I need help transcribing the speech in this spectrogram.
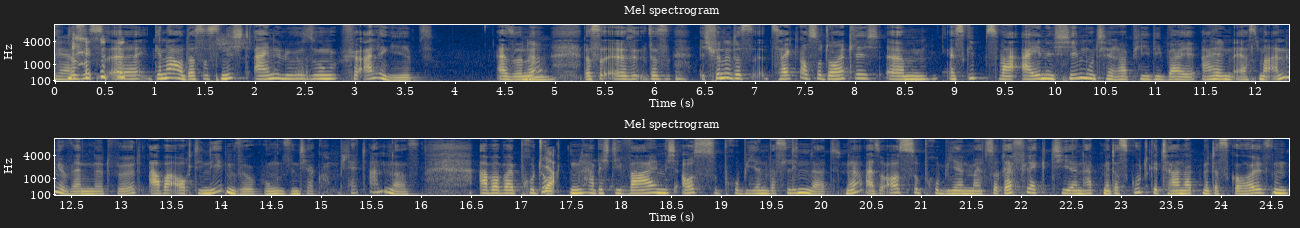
ja. Das ist äh, genau, dass es nicht eine Lösung für alle gibt. Also, ne? Mhm. Das, äh, das, ich finde, das zeigt auch so deutlich, ähm, es gibt zwar eine Chemotherapie, die bei allen erstmal angewendet wird, aber auch die Nebenwirkungen sind ja komplett anders. Aber bei Produkten ja. habe ich die Wahl, mich auszuprobieren, was lindert. Ne? Also auszuprobieren, mal zu reflektieren, hat mir das gut getan, hat mir das geholfen,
